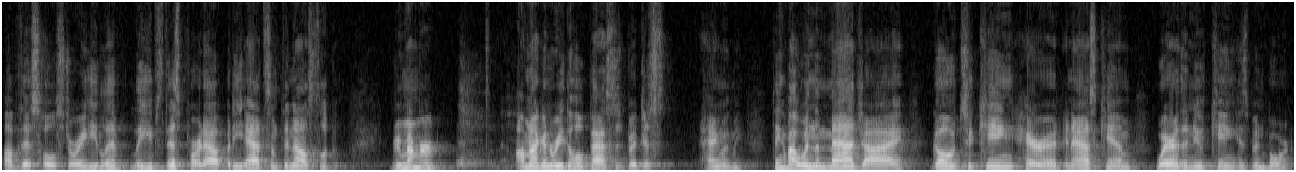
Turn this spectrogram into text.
of this whole story. He leaves this part out, but he adds something else. Look, remember, I'm not going to read the whole passage, but just hang with me. Think about when the Magi go to King Herod and ask him where the new king has been born.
